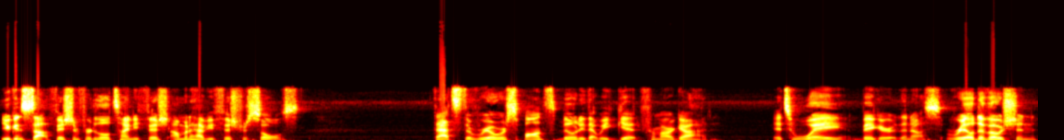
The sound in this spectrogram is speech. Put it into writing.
You can stop fishing for little tiny fish. I'm going to have you fish for souls. That's the real responsibility that we get from our God. It's way bigger than us. Real devotion,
